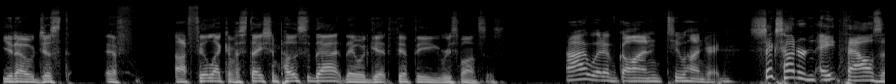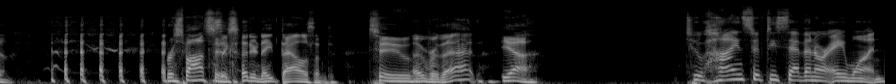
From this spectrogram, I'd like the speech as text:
You know, just if I feel like if a station posted that, they would get 50 responses. I would have gone 200. 608,000 responses 608,000 to, over that. yeah. To Heinz 57 or A1.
